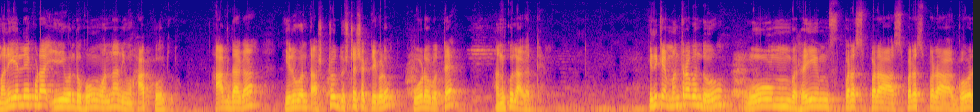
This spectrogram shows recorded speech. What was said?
ಮನೆಯಲ್ಲೇ ಕೂಡ ಈ ಒಂದು ಹೋಮವನ್ನು ನೀವು ಹಾಕ್ಬೋದು. ಹಾಕಿದಾಗ ಇರುವಂಥ ಅಷ್ಟು ದುಷ್ಟಶಕ್ತಿಗಳು ಓಡೋಗುತ್ತೆ, ಅನುಕೂಲ ಆಗುತ್ತೆ. ಇದಕ್ಕೆ ಮಂತ್ರ ಬಂದು ಓಂ ಹ್ರೈಂ ಪರಸ್ಪರ ಸ್ಪರಸ್ಪರ ಘೋರ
